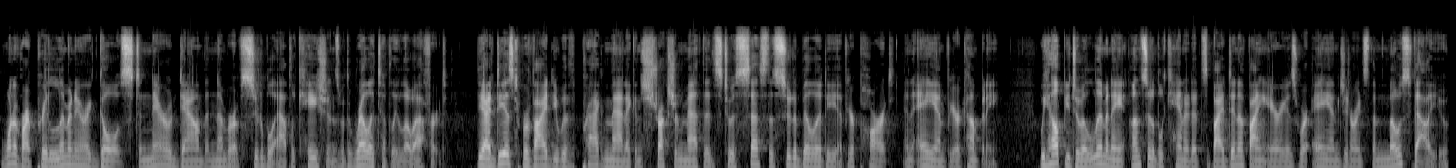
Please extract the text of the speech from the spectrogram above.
one of our preliminary goals is to narrow down the number of suitable applications with relatively low effort. The idea is to provide you with pragmatic and structured methods to assess the suitability of your part and AM for your company. We help you to eliminate unsuitable candidates by identifying areas where AM generates the most value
